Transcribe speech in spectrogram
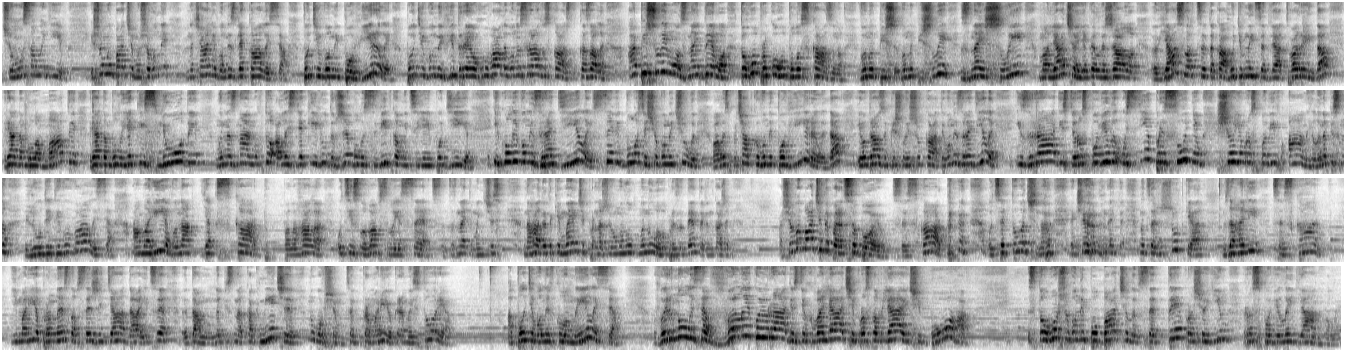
Чому саме їм? І що ми бачимо? Що вони вначалі вони злякалися, потім вони повірили, потім вони відреагували, вони зразу сказ- сказали, а пішли ми, знайдемо того, про кого було сказано. Вони піш, вони пішли, знайшли маляча, яке лежало в яслах, це така годівниця для тварин. Да? Рядом була мати, рядом були якісь люди. Ми не знаємо хто, але які люди вже були свідками цієї події. І коли вони зраділи, все відбулося, що вони чули. Але спочатку вони повірили, да? і одразу пішли шукати. Вони зраділи і з радістю розповіли усім присутнім, що їм розповів ангел. І написано, люди дивувалися. А Марія, вона як скарб. Полагала оці слова в своє серце. Ти знаєте, мені щось нагадує такий мемчик про нашого минулого президента. Він каже: а що ви бачите перед собою? Це скарб. Оце точно. Якщо знаєте, ну це ж шутки, а взагалі це скарб. І Марія пронесла все життя, да, і це е, там написано як меч, ну в общем, це про Марію окрема історія. А потім вони вклонилися, вернулися з великою радістю, хвалячи, прославляючи Бога з того, що вони побачили все те, про що їм розповіли янголи.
